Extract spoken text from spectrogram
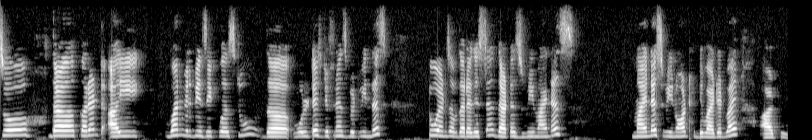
so the current i1 will be is equals to the voltage difference between this two ends of the resistance that is v minus minus v naught divided by r2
